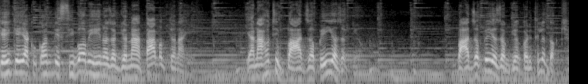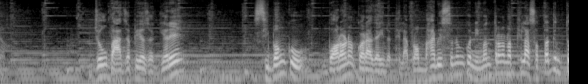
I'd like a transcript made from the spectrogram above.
କେହି କେହି ୟାକୁ କହନ୍ତି ଶିବ ବିହୀନ ଯଜ୍ଞ ନା ତା ମଧ୍ୟ ନାହିଁ ୟା ନାଁ ହେଉଛି ବାଜପେୟୀ ଯଜ୍ଞ ବାଜପେୟୀ ଯଜ୍ଞ କରିଥିଲେ ଦକ୍ଷ ଯେଉଁ ବାଜପେୟୀ ଯଜ୍ଞରେ ଶିବଙ୍କୁ ବରଣ କରାଯାଇ ନଥିଲା ବ୍ରହ୍ମା ବିଷ୍ଣୁଙ୍କୁ ନିମନ୍ତ୍ରଣ ନଥିଲା ସତ କିନ୍ତୁ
